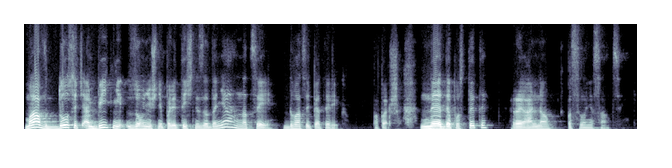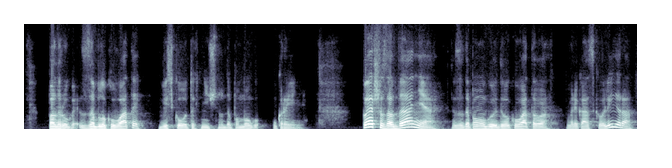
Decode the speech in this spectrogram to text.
мав досить амбітні зовнішні політичні завдання на цей 25 рік. По-перше, не допустити реального посилення санкцій. По-друге, заблокувати військово-технічну допомогу Україні. Перше завдання за допомогою дивакуватого американського лідера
